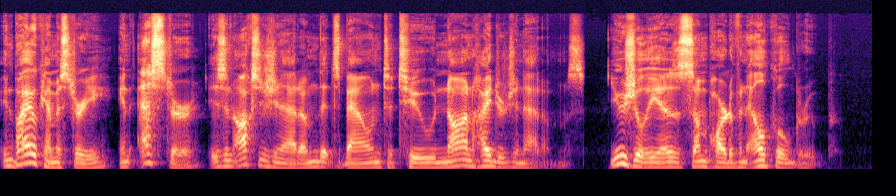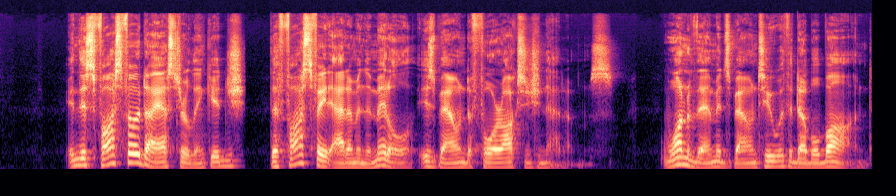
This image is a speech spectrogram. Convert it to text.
In biochemistry, an ester is an oxygen atom that's bound to two non hydrogen atoms, usually as some part of an alkyl group. In this phosphodiester linkage, the phosphate atom in the middle is bound to four oxygen atoms. One of them it's bound to with a double bond,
